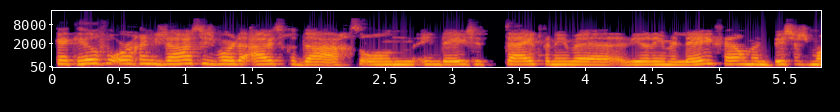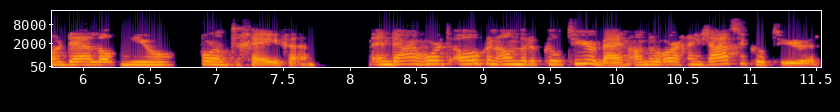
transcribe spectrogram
Kijk, heel veel organisaties worden uitgedaagd om in deze tijd waarin we, waarin we leven, om hun businessmodellen opnieuw vorm te geven. En daar hoort ook een andere cultuur bij, een andere organisatiecultuur.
